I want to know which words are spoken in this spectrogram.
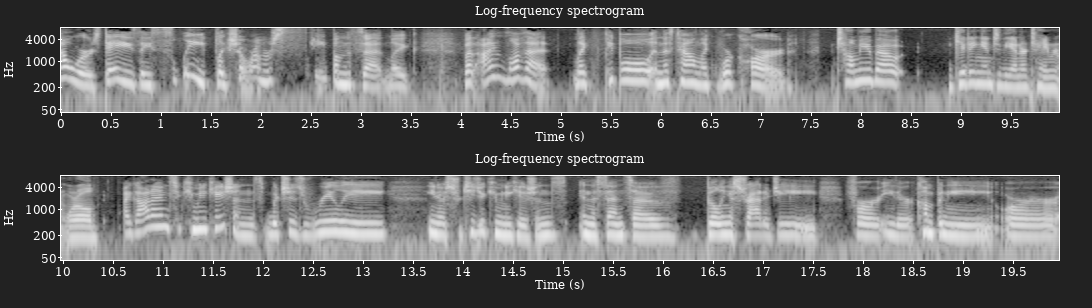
hours, days. They sleep, like showrunners sleep on the set. Like, but I love that. Like, people in this town like work hard. Tell me about getting into the entertainment world. I got into communications, which is really, you know, strategic communications in the sense of building a strategy for either a company or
